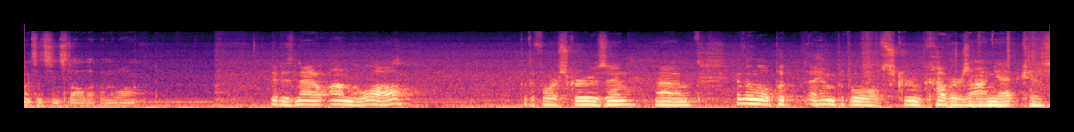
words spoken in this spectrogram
once it's installed up on the wall. It is now on the wall put the four screws in. Um, I haven't put I haven't put the little screw covers on yet because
